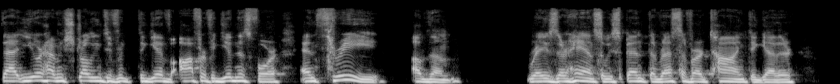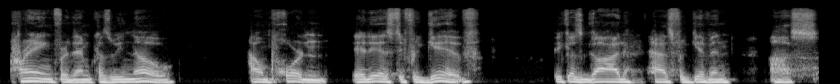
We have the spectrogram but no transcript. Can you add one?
that you're having struggling to, to give, offer forgiveness for? And three of them raised their hands. So we spent the rest of our time together praying for them because we know how important it is to forgive because God has forgiven us.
